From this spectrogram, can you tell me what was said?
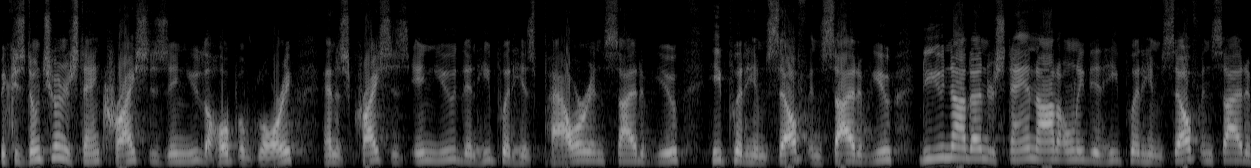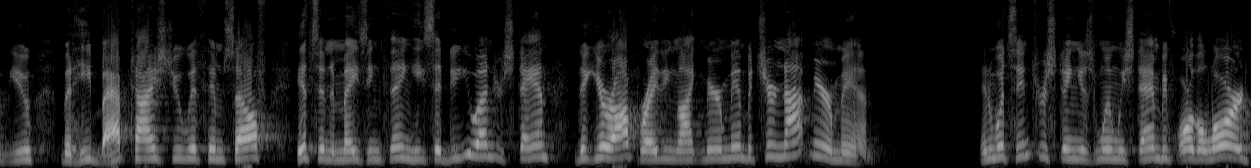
Because don't you understand Christ is in you, the hope of glory? And as Christ is in you, then He put His power inside of you. He put Himself inside of you. Do you not understand? Not only did He put Himself inside of you, but He baptized you with Himself. It's an amazing thing. He said, Do you understand that you're operating like mere men, but you're not mere men? And what's interesting is when we stand before the Lord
